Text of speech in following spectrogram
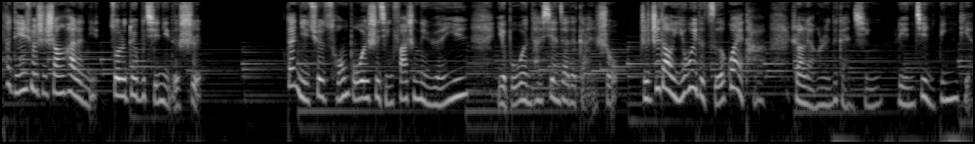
他的确是伤害了你，做了对不起你的事，但你却从不问事情发生的原因，也不问他现在的感受，只知道一味的责怪他，让两个人的感情临近冰点。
